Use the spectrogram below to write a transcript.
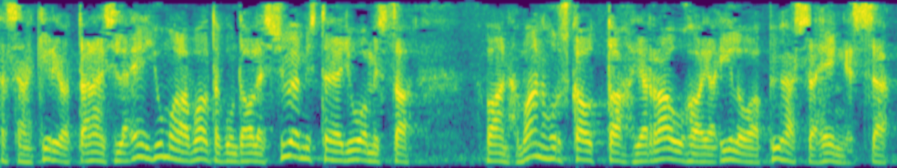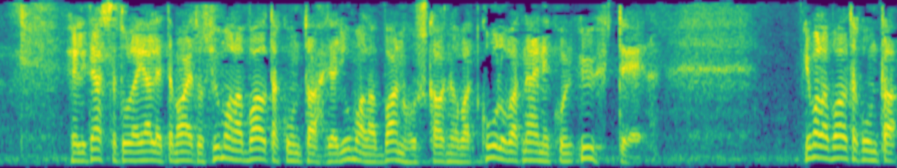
Tässä hän kirjoittaa näin, sillä ei Jumalan valtakunta ole syömistä ja juomista, vaan vanhurskautta ja rauhaa ja iloa pyhässä hengessä. Eli tässä tulee jälleen tämä ajatus, Jumalan valtakunta ja Jumalan vanhurskaus, ne ovat, kuuluvat näin niin kuin yhteen. Jumalan valtakunta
